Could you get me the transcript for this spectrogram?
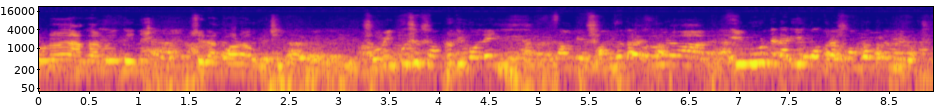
মনে হয় আগামী দিনে সেটা করা উচিত। শ্রমিক বসু সম্প্রতি বলেন সমঝোতার কথা। এই মুহূর্তে দাঁড়িয়ে কতটা সম্ভব বলে মনে করছেন?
